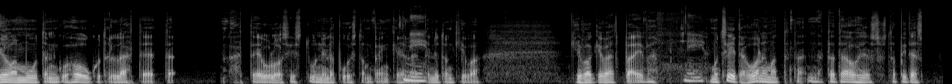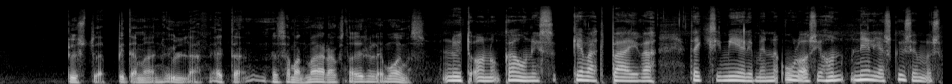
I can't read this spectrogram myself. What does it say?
ilman muuta niin kuin houkute lähtee, että lähtee ulos istuu niillä puiston penkeillä, niin. että nyt on kiva, kiva kevätpäivä. Niin. Mutta siitä huolimatta tätä ohjeistusta pitäisi pystyä pitämään yllä, että ne samat määräykset on edelleen voimassa. Nyt on kaunis kevätpäivä, tekisi mieli mennä ulos, johon neljäs kysymys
